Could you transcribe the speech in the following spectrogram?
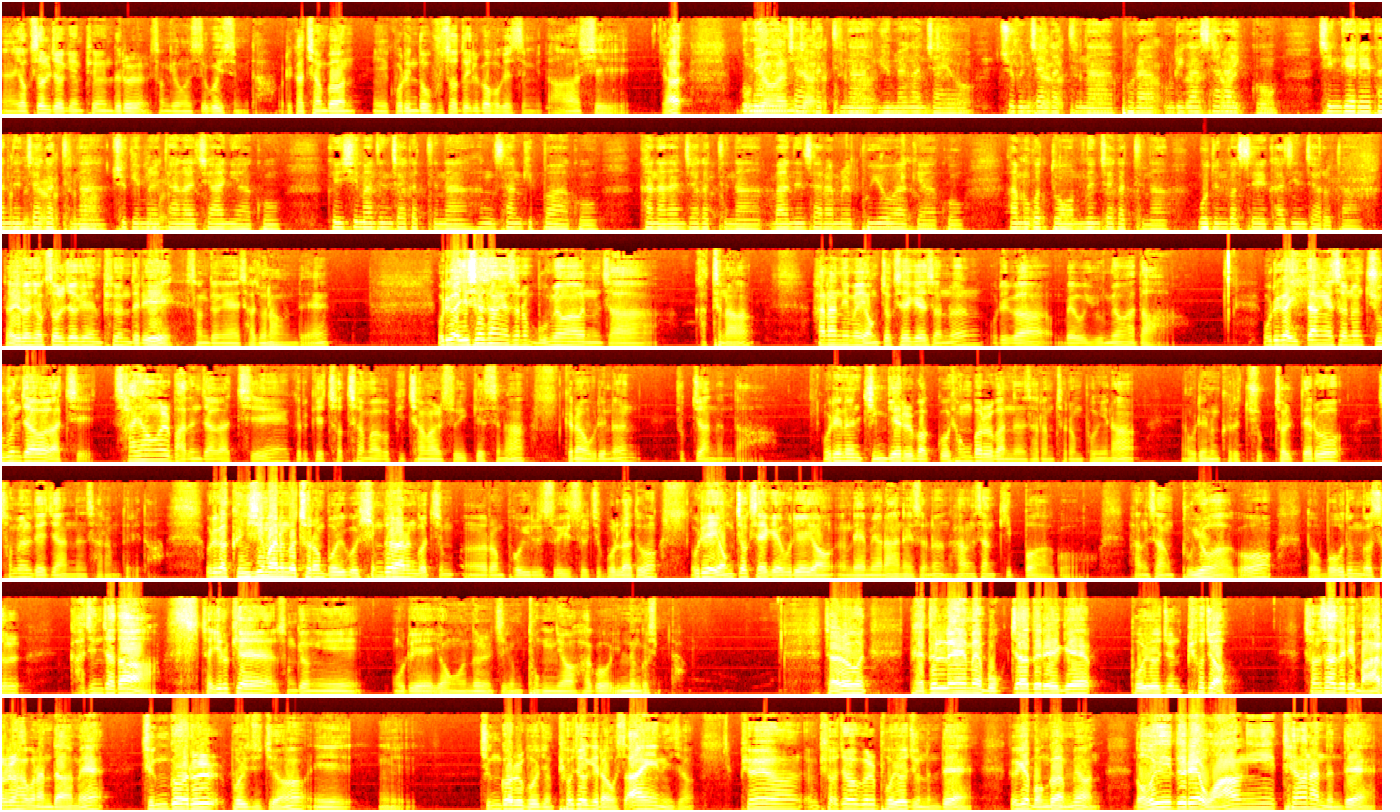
역설적인 표현들을 성경은 쓰고 있습니다. 우리 같이 한번 이 고린도 후서도 읽어보겠습니다. 시작. 무명한 자 같으나 유명한 자요. 죽은 자 같으나 보라 우리가 살아 있고 징계를 받는 자 같으나 죽임을 당하지 아니하고 근심하는 자 같으나 항상 기뻐하고 가난한 자 같으나 많은 사람을 부유하게 하고 아무것도 없는 자. 같으나 모든 것을 가진 자로다. 자, 이런 역설적인 표현들이 성경에 자주 나오는데 우리가 이 세상에서는 무명한 자 같으나 하나님의 영적 세계에서는 우리가 매우 유명하다. 우리가 이 땅에서는 죽은 자와 같이 사형을 받은 자 같이 그렇게 처참하고 비참할 수 있겠으나 그러나 우리는 죽지 않는다. 우리는 징계를 받고 형벌을 받는 사람처럼 보이나 우리는 그죽 절대로 소멸되지 않는 사람들이다. 우리가 근심하는 것처럼 보이고 힘들어하는 것처럼 보일 수 있을지 몰라도 우리의 영적 세계, 우리의 영, 내면 안에서는 항상 기뻐하고 항상 부여하고 또 모든 것을 가진 자다. 자, 이렇게 성경이 우리의 영혼을 지금 독려하고 있는 것입니다. 자, 여러분, 베들레헴의 목자들에게 보여준 표적, 천사들이 말을 하고 난 다음에 증거를 보여주죠. 이, 이 증거를 보여주는 표적이라고 사인이죠. 표현 표적을 보여주는데 그게 뭔가 하면 너희들의 왕이 태어났는데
